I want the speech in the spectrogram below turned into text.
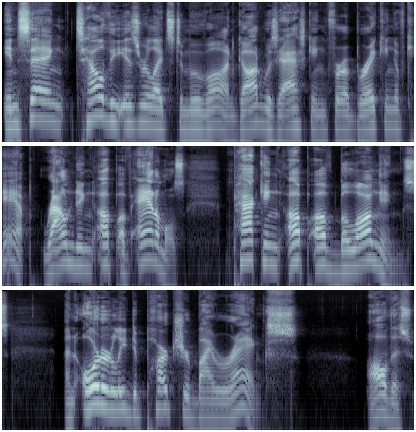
In saying, tell the Israelites to move on, God was asking for a breaking of camp, rounding up of animals, packing up of belongings, an orderly departure by ranks. All this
